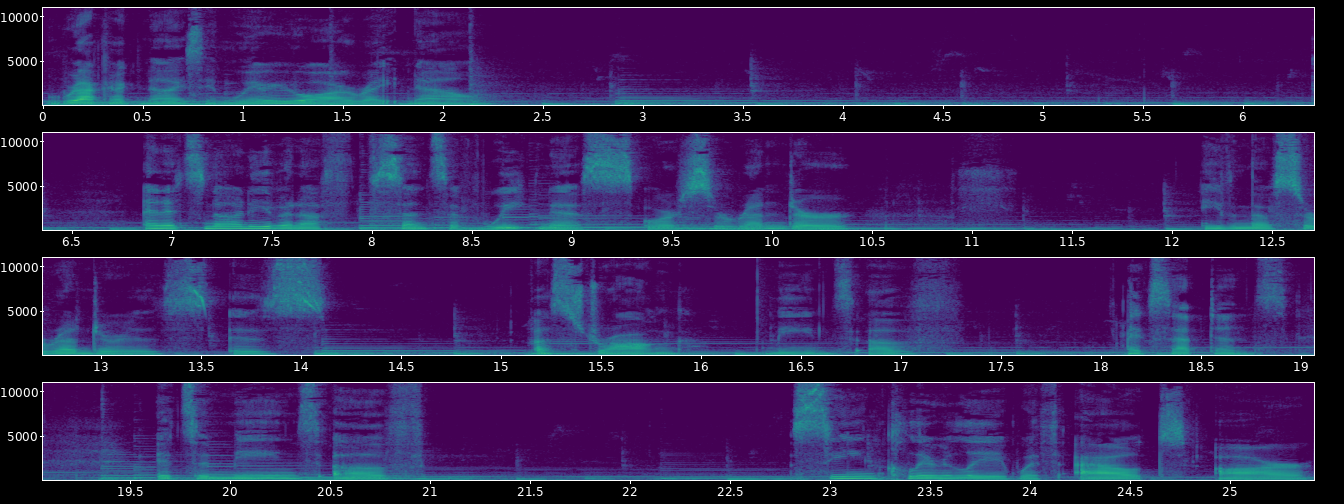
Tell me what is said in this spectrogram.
recognizing where you are right now. And it's not even a f- sense of weakness or surrender, even though surrender is, is a strong means of acceptance. It's a means of seeing clearly without our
